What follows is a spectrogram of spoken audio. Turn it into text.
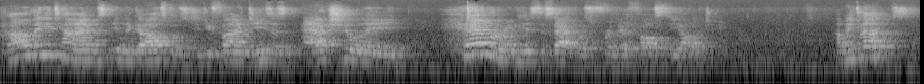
How many times in the Gospels did you find Jesus actually hammering his disciples for their false theology? How many times?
